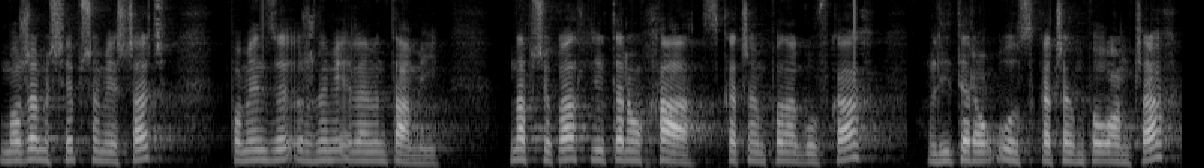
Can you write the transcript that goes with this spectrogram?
możemy się przemieszczać pomiędzy różnymi elementami. Na przykład literą H skaczemy po nagłówkach, literą U skaczemy po łączach,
